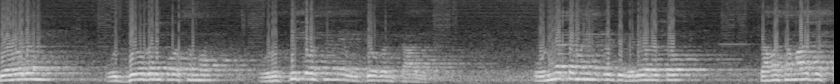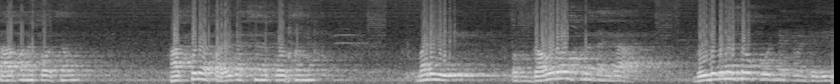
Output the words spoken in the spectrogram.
కేవలం ఉద్యోగం కోసమో వృత్తి కోసమే ఉద్యోగం కాదు. ఉన్నతమైనటువంటి విలువలతో సమసమాజ స్థాపన కోసం హక్కుల పరిరక్షణ కోసం మరి ఒక గౌరవప్రదంగా విలువలతో కూడినటువంటిది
